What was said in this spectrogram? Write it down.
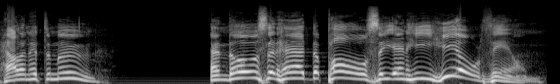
howling at the moon. And those that had the palsy, and he healed them.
